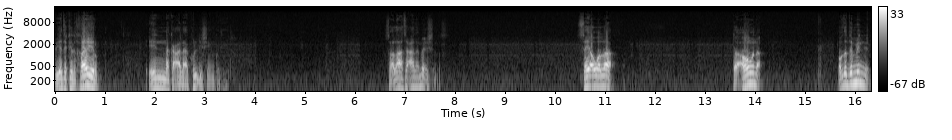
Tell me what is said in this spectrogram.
بيدك الخير إنك على كل شيء قدير So Allah Ta'ala mentions Say, Oh Allah, the owner of the dominion,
